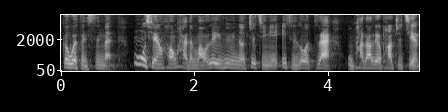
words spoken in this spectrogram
各位粉丝们，目前红海的毛利率呢这几年一直落在五趴到六趴之间。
